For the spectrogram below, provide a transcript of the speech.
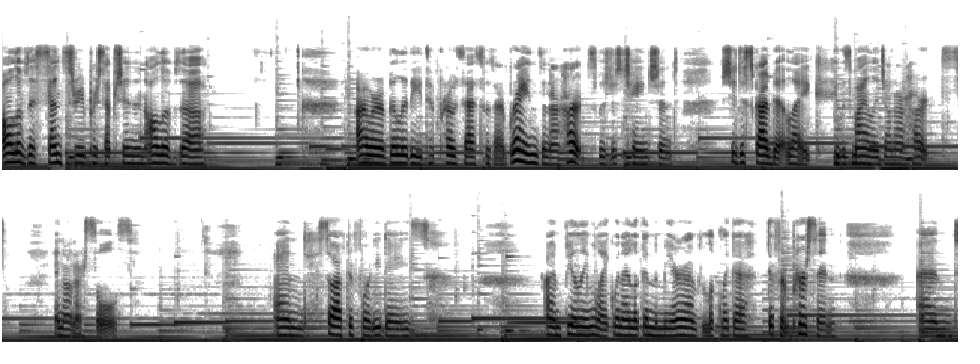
all of the sensory perception and all of the our ability to process with our brains and our hearts was just changed and she described it like it was mileage on our hearts and on our souls. And so after 40 days i'm feeling like when i look in the mirror i look like a different person and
